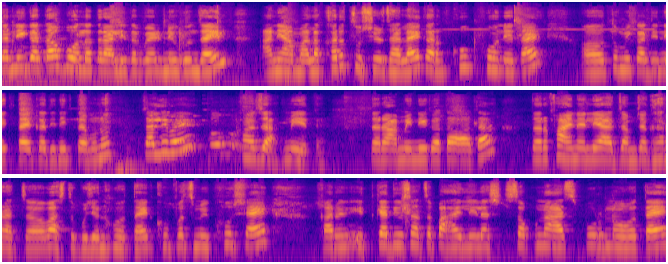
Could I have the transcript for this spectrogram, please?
तर निघत आहोत. बोलत राहिली तर वेळ निघून जाईल. आणि आम्हाला खरंच उशीर झालाय कारण खूप फोन येत आहे. तुम्ही कधी निघताय कधी निघताय म्हणून. चालली बाई? हा जा. मी येते. तर आम्ही निघत आहोत आता. तर फायनली आज आमच्या घराचं वास्तुपूजन होत आहे. खूपच मी खुश आहे. कारण इतक्या दिवसाचं पाहिलेलं स्वप्न आज पूर्ण होत आहे.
